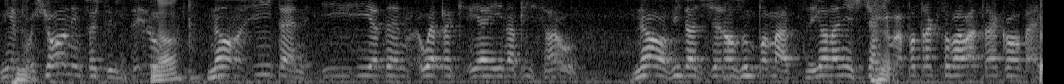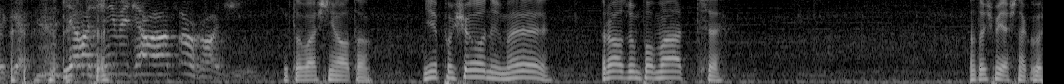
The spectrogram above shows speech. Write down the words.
nieposionym, coś w tym stylu. No. No i ten, i, i jeden łepek jej napisał no, widać, że rozum po matce i ona nie ścianiła, potraktowała to jako obelgę. Ja właśnie nie wiedziała o co chodzi. no to właśnie o to. Nieposionym, my! Rozum po matce. No to śmieszne kur...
